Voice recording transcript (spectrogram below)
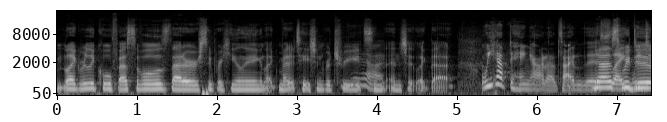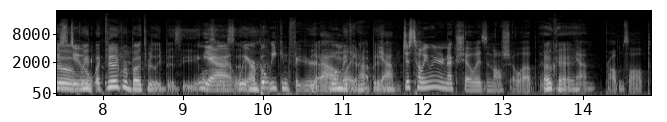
like really cool festivals that are super healing, like meditation retreats Yeah. and, and shit like that. we have to hang out outside of this. yes, like, we do. just do. We feel like we're both really busy. also, yeah, so. we are, but we can figure it out. we'll make it happen. Yeah, just tell me when your next show is, and I'll show up. and, Okay. Yeah, problem solved.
